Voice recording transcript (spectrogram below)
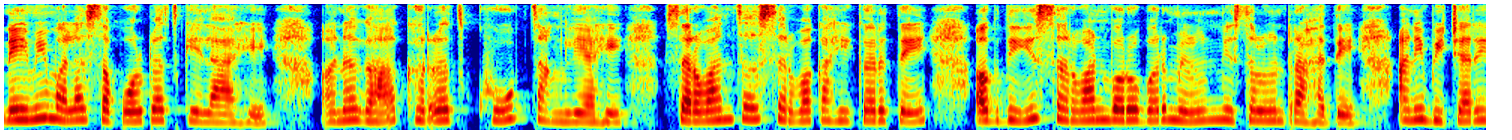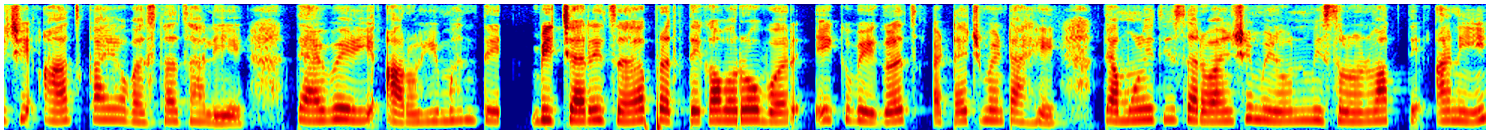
नेहमी मला सपोर्टच केला आहे. अनघा खरंच खूप चांगली आहे. सर्वांचं सर्व काही करते. अगदी सर्वांबरोबर मिळून मिसळून राहते. आणि बिचारीची आज काय अवस्था झाली आहे त्यावेळी आरोही म्हणते बिचारीचं प्रत्येकाबरोबर एक वेगळंच अटॅचमेंट आहे. त्यामुळे ती सर्वांशी मिळून मिसळून वागते आणि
